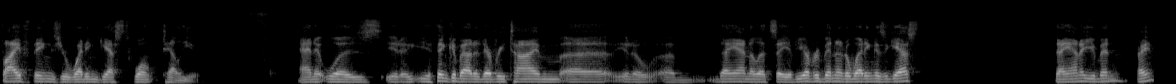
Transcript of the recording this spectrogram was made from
Five Things Your Wedding Guests Won't Tell You. And it was, you know, you think about it every time, uh, you know, um, Diana, let's say, have you ever been at a wedding as a guest? Diana, you've been, right?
